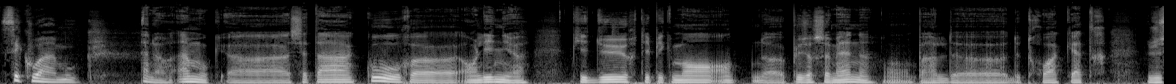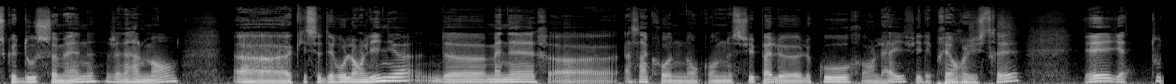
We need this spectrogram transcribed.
c'est quoi un MOOC? Alors, un MOOC, euh, c'est un cours euh, en ligne qui dure typiquement en euh, plusieurs semaines. On parle de, de 3, 4, jusque 12 semaines généralement, euh, qui se déroule en ligne de manière euh, asynchrone. Donc on ne suit pas le, le cours en live, il est préenregistré. Et il y a tout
